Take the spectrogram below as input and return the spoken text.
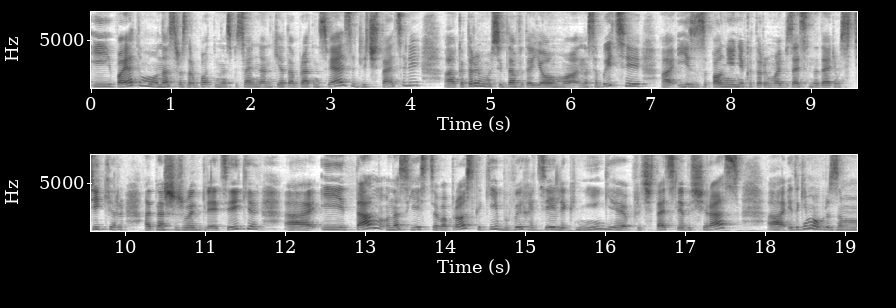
и поэтому у нас разработана специальная анкета обратной обратной связи для читателей, а, которые мы всегда выдаем а, на событии, а, из заполнения которой мы обязательно дарим стикер от нашей живой библиотеки. И там у нас есть вопрос, какие бы вы хотели книги прочитать в следующий раз. И таким образом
